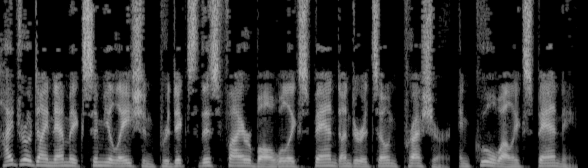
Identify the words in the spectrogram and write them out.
Hydrodynamic simulation predicts this fireball will expand under its own pressure, and cool while expanding.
